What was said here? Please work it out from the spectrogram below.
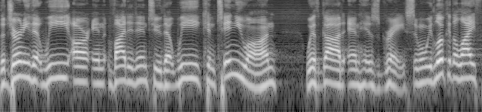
The journey that we are invited into, that we continue on with God and His grace. And when we look at the life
